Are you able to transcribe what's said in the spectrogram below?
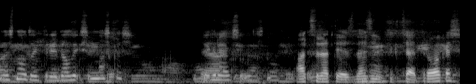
Mēs noteikti arī dalīsim maskas. Atcerieties dezinficēt rokas.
